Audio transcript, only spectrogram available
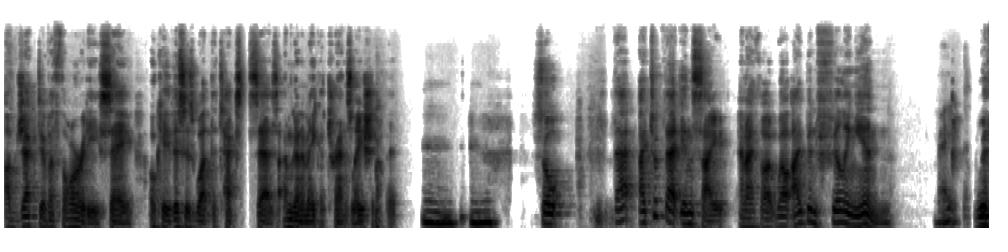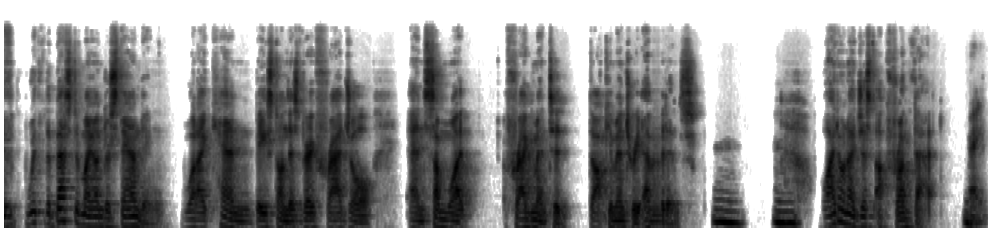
objective authority, say, okay, this is what the text says, I'm going to make a translation of it? Mm-hmm. So that I took that insight and I thought, well, I've been filling in right. with with the best of my understanding what I can based on this very fragile and somewhat fragmented documentary evidence. Mm. Mm. Why don't I just upfront that? Right.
